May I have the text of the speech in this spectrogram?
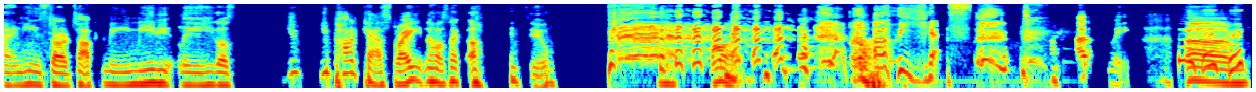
and he started talking to me immediately. He goes, "You you podcast, right?" And I was like, "Oh, I do." oh yes. That's me. Um,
